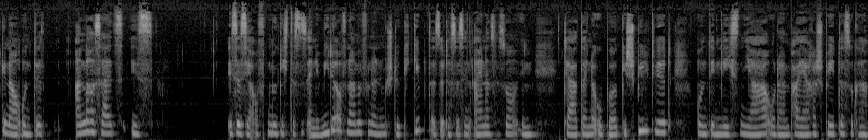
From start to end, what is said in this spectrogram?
Genau, und andererseits ist, ist es ja oft möglich, dass es eine Wiederaufnahme von einem Stück gibt, also dass es in einer Saison im Theater in der Oper gespielt wird und im nächsten Jahr oder ein paar Jahre später sogar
